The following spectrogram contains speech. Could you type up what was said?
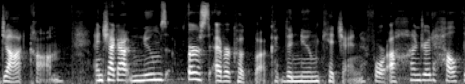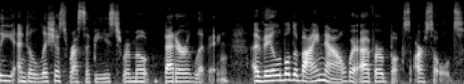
Dot com and check out Noom's first ever cookbook, The Noom Kitchen, for a hundred healthy and delicious recipes to promote better living. Available to buy now wherever books are sold.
